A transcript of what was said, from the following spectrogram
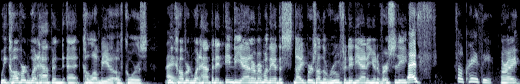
We covered what happened at Columbia, of course. Right. We covered what happened at Indiana. Remember when they had the snipers on the roof at Indiana University? Yes. So crazy. All right.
